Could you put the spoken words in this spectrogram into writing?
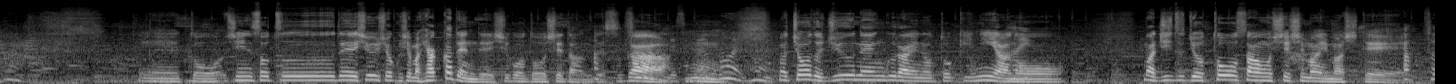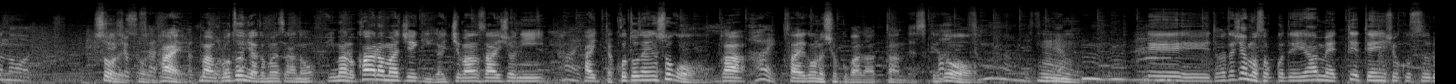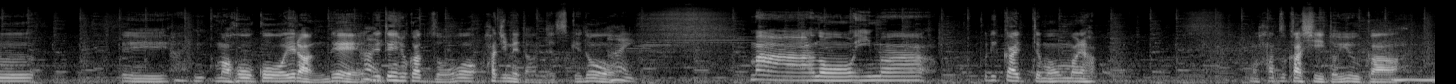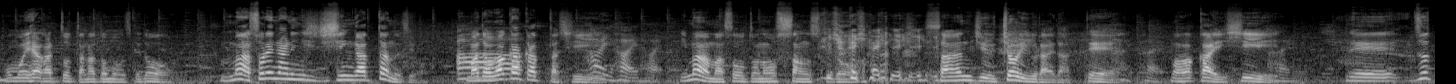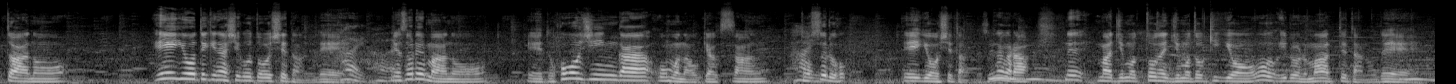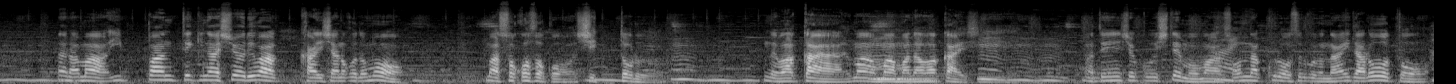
えー、と新卒で就職して、まあ、百貨店で仕事をしてたんですがちょうど10年ぐらいの時にあの、まあ、事実上倒産をしてしまいまして。あそのそうですそうです、はい。まあ、ご存知だと思いますがあの今の河原町駅が一番最初にはい。入った琴電そごうがはい。最後の職場だったんですけあどそうなんですね、うん。で、えーと私はもうそこで辞めて転職する、えーはい。まあ、方向を選んで,、はい。で転職活動を始めたんですけど、はい。まああの今振り返ってもほんまに恥ずかしいというか、思い上がっとったなと思うんですけどまあそれなりに自信があったんですよ。まだ若かっったし、はいはいはい。今はまあ相当なおっさんですけどいやいやいやいや。30ちょいぐらいだって、はいまあ、若いし、はい。でずっとあの営業的な仕事をしてたんで,、はいはい。でそれもあの、えー、と法人が主なお客さんとする営業をしてたんです、だから、でまあ、地元当然地元企業をいろいろ回ってたので、だからまあ一般的な人よりは会社のこともまあそこそこ知っとる、うんうんで若いまあまあうんまだ若いし、うんうんうん。まあ、転職してもまはい。あそんな苦労することないだろうと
